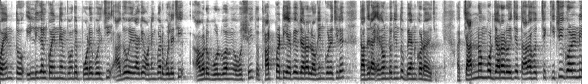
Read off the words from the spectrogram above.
কয়েন তো ইল্লিগাল কয়েন নিয়ে আমি তোমাদের পরে বলছি, আগেও এর আগে অনেকবার বলেছি, আবারও বলব আমি অবশ্যই, তো থার্ড পার্টি অ্যাপেও যারা লগ ইন করেছিলে, তাদের অ্যাকাউন্টও কিন্তু ব্যান করা হয়েছে। আর চার নম্বর যারা রয়েছে, তারা হচ্ছে কিছুই করেনি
